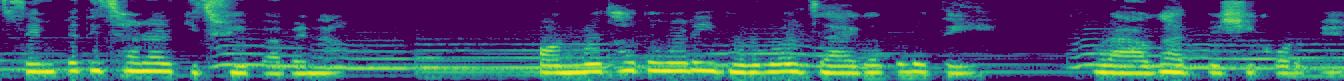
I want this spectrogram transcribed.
সিম্পেতি ছাড়া আর কিছুই পাবে না। অন্যথা তোমার এই দুর্বল জায়গাগুলোতেই ওরা আঘাত বেশি করবে।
